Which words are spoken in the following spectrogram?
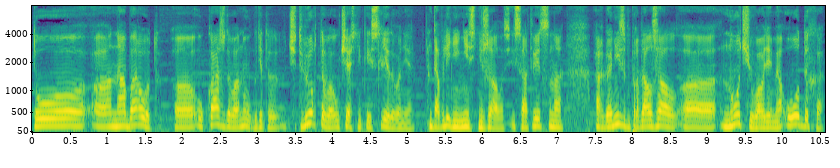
то э, наоборот, э, у каждого, ну, где-то четвертого участника исследования давление не снижалось. И, соответственно, организм продолжал ночью во время отдыха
